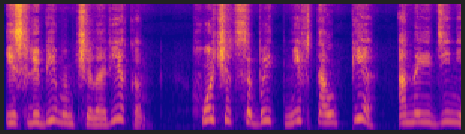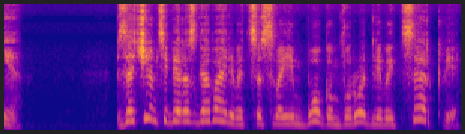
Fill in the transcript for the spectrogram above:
И с любимым человеком хочется быть не в толпе, а наедине. Зачем тебе разговаривать со своим Богом в уродливой церкви,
